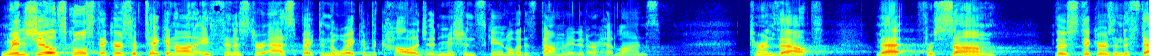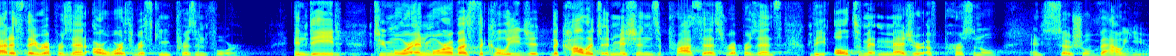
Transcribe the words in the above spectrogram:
Windshield school stickers have taken on a sinister aspect in the wake of the college admissions scandal that has dominated our headlines. Turns out that for some, those stickers and the status they represent are worth risking prison for. Indeed, to more and more of us, the, collegiate, the college admissions process represents the ultimate measure of personal and social value,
